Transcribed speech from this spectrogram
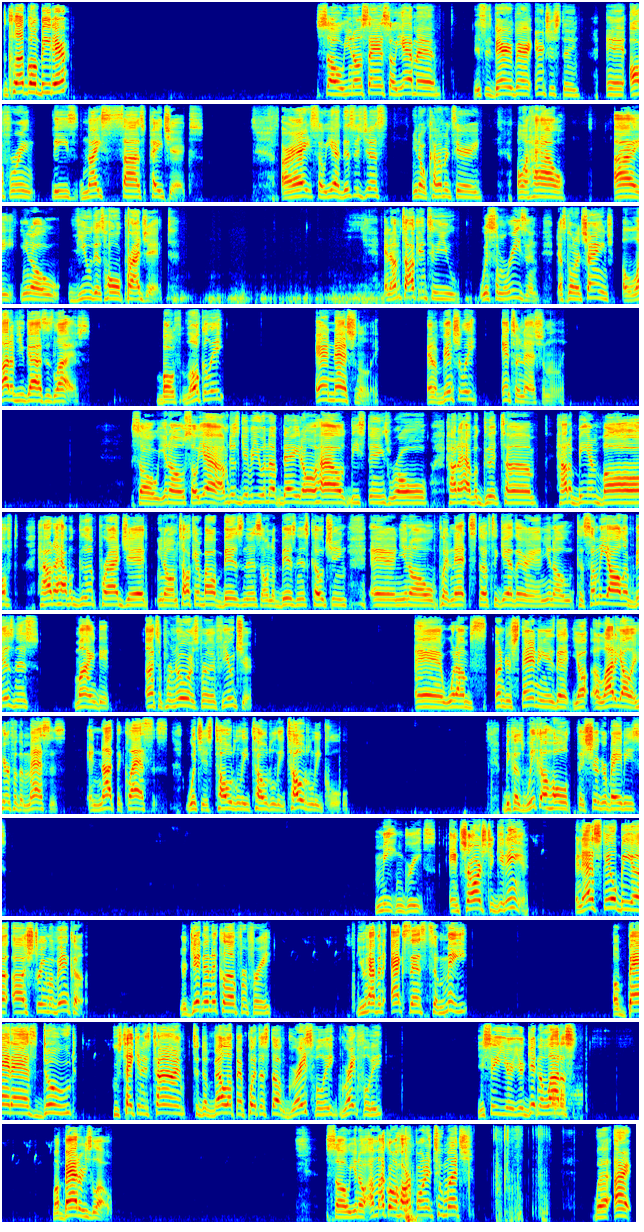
The club gonna be there. So, you know what I'm saying? So yeah, man, this is very, very interesting and offering these nice size paychecks. All right. So yeah, this is just, you know, commentary on how I, you know, view this whole project. And I'm talking to you with some reason that's going to change a lot of you guys' lives, both locally and nationally, and eventually internationally. So, you know, so yeah, I'm just giving you an update on how these things roll, how to have a good time, how to be involved, how to have a good project. You know, I'm talking about business on the business coaching and, you know, putting that stuff together. And, you know, because some of y'all are business minded entrepreneurs for the future. And what I'm understanding is that y'all, a lot of y'all are here for the masses and not the classes, which is totally, totally, totally cool because we could hold the sugar babies meet and greets and charge to get in. And that'll still be a, a stream of income. You're getting in the club for free. You having access to me, a badass dude who's taking his time to develop and put the stuff gracefully, gratefully you see, you're you're getting a lot of. My battery's low. So, you know, I'm not going to harp on it too much. But, all right.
